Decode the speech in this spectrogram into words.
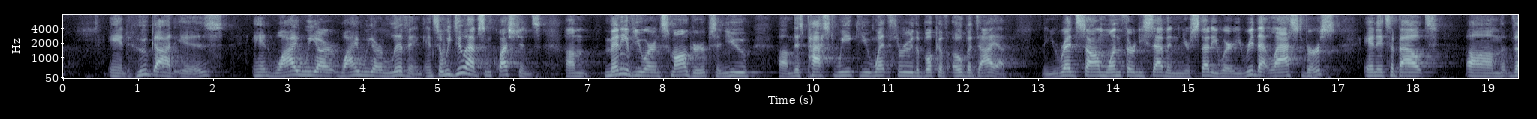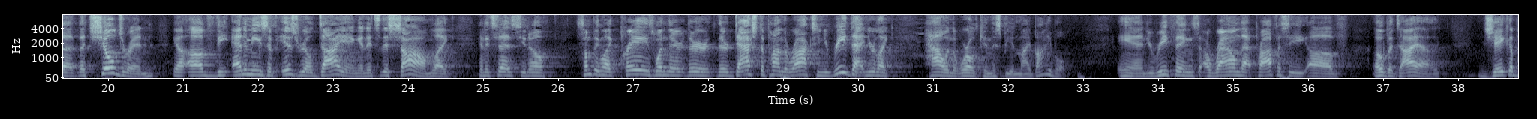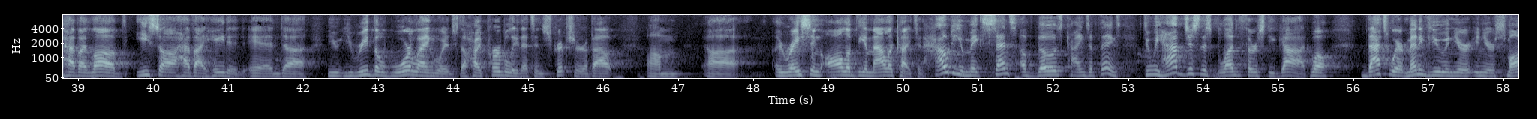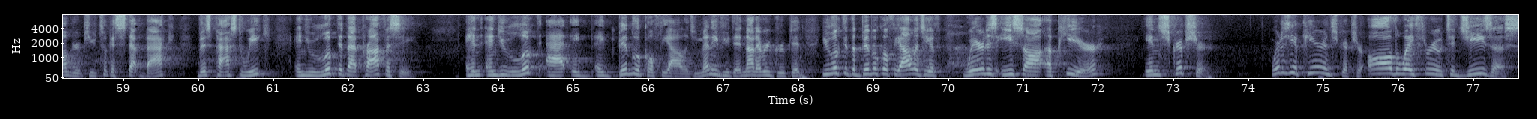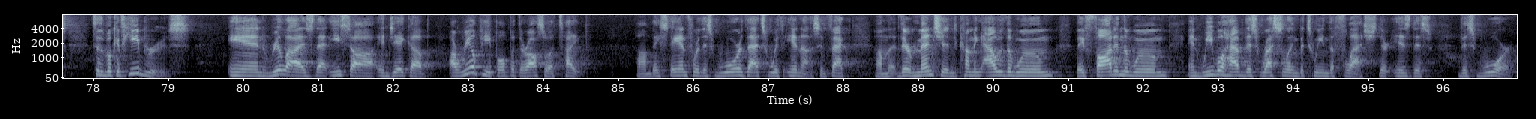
and who God is and why we are why we are living. And so we do have some questions. Um, many of you are in small groups, and you um, this past week you went through the book of Obadiah, and you read Psalm 137 in your study, where you read that last verse, and it's about um, the the children you know, of the enemies of Israel dying, and it's this psalm like, and it says, you know, something like praise when they're, they're, they're dashed upon the rocks. And you read that and you're like, how in the world can this be in my Bible? And you read things around that prophecy of Obadiah. Jacob have I loved, Esau have I hated. And uh, you, you read the war language, the hyperbole that's in Scripture about um, uh, erasing all of the Amalekites. And how do you make sense of those kinds of things? Do we have just this bloodthirsty God? Well, that's where many of you in your, in your small groups, you took a step back this past week and you looked at that prophecy and, and you looked at a, a biblical theology. Many of you did, not every group did. You looked at the biblical theology of where does Esau appear in Scripture? Where does he appear in Scripture? All the way through to Jesus, to the book of Hebrews, and realize that Esau and Jacob are real people, but they're also a type. Um, they stand for this war that's within us. In fact, um, they're mentioned coming out of the womb. They fought in the womb, and we will have this wrestling between the flesh. There is this, this war.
